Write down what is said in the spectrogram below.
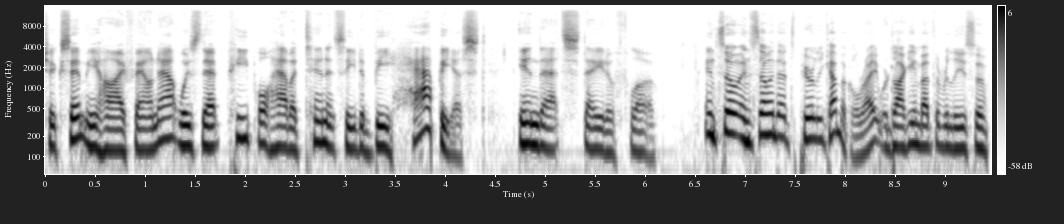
Csikszentmihalyi found out was that people have a tendency to be happiest in that state of flow. And so, and some of that's purely chemical, right? We're talking about the release of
